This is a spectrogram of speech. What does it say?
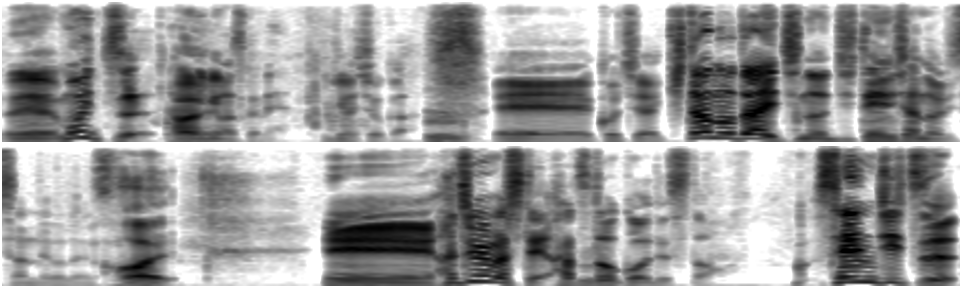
えーもう一つはい。いきますかね。いきましょうか。うん。えーこちら北の大地の自転車乗りさんでございます。はい。えー、はじめまして初投稿ですと、先日、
